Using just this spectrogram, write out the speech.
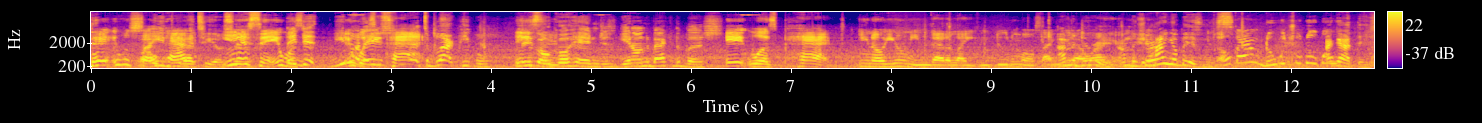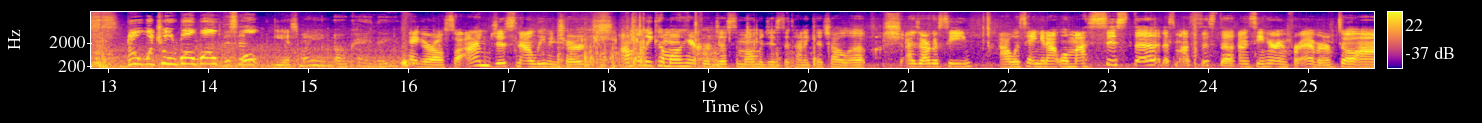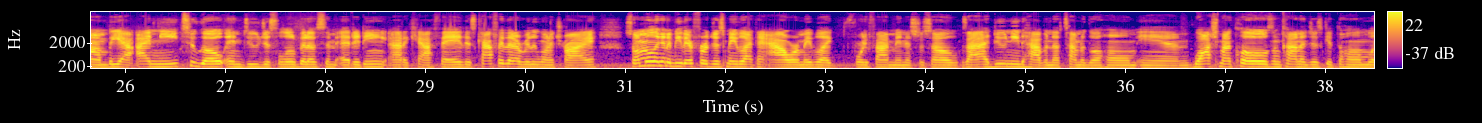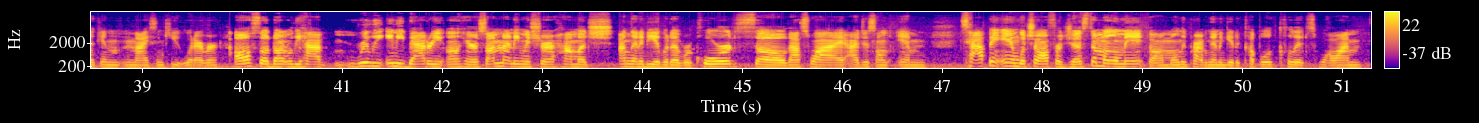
They, it was so Why you do packed. Listen, it was they did. You it know was they used to do that packed. to black people. They Listen. gonna go ahead and just get on the back of the bus. It was packed. You know, you don't even gotta like do the most. I can I'm gonna out do right it. here. I'm You gonna sure? mind your business. Okay, do what you do. Boo. I got this. Do what you do, boo. This boo. it? Yes, ma'am. Okay, there you go. Hey, girl. So I'm just now leaving church. I'm only come on here for just a moment, just to kind of catch y'all up. As y'all can see, I was hanging out with my sister. That's my sister. I haven't seen her in forever. So, um, but yeah, I need to go and do just a little bit of some editing at a cafe. This cafe that I really want to try. So I'm only gonna be there for just maybe like an hour, maybe like 45 minutes or so. 'Cause I do need to have enough time to go home and wash my clothes and kind of just get the home looking nice and cute, whatever. Also, don't really have really any battery on here, so I'm not even sure how much I'm gonna be able to record. So that's why I just am tapping in with y'all for just a moment. So I'm only probably gonna get a couple of clips while I'm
